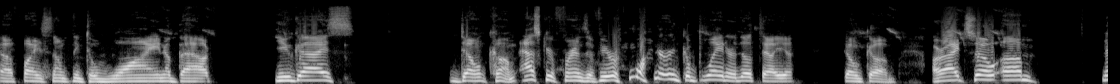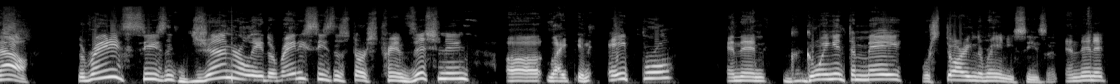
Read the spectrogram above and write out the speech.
uh, find something to whine about. You guys don't come. Ask your friends if you're a whiner and complainer; they'll tell you, don't come. All right. So um, now the rainy season, generally, the rainy season starts transitioning uh, like in April, and then going into May, we're starting the rainy season. And then it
